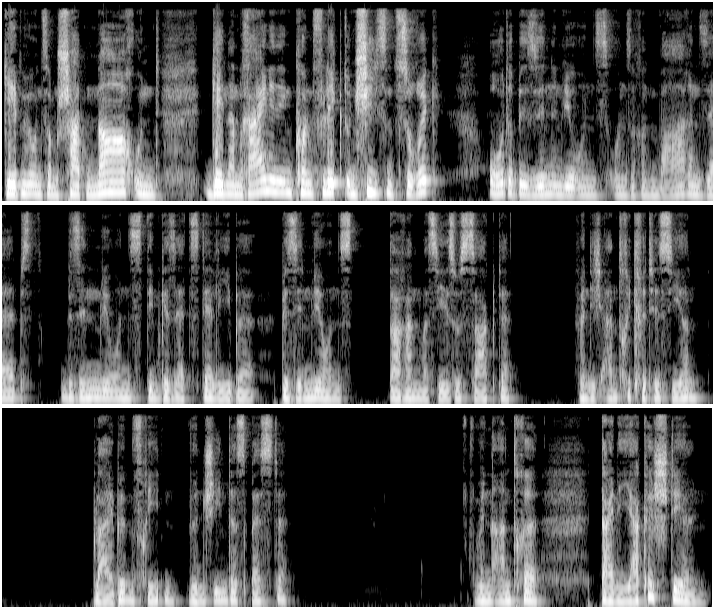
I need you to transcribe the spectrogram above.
Geben wir unserem Schatten nach und gehen dann rein in den Konflikt und schießen zurück? Oder besinnen wir uns unserem wahren Selbst, besinnen wir uns dem Gesetz der Liebe, besinnen wir uns daran, was Jesus sagte? Wenn dich andere kritisieren, bleibe im Frieden, wünsche ihnen das Beste. Wenn andere deine Jacke stehlen,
